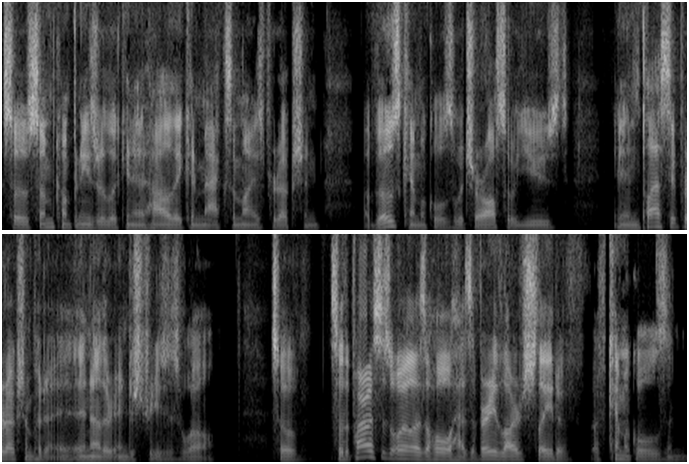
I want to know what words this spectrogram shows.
So some companies are looking at how they can maximize production of those chemicals, which are also used in plastic production, but uh, in other industries as well. So, so the pyrolysis oil as a whole has a very large slate of, of chemicals, and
